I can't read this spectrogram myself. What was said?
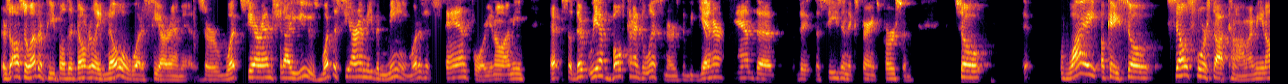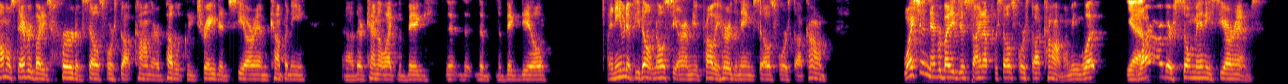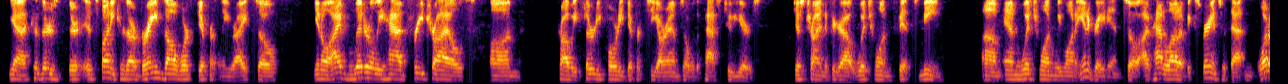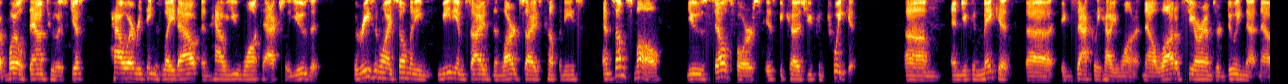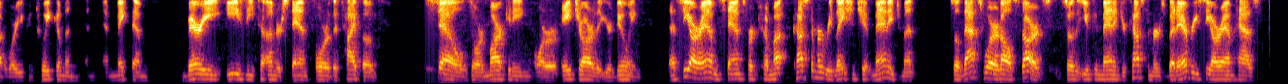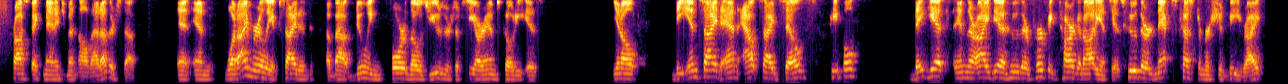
There's also other people that don't really know what a CRM is or what CRM should I use? What does CRM even mean? What does it stand for? You know, I mean, uh, so there, we have both kinds of listeners the beginner and the, the, the seasoned experienced person. So uh, why okay so salesforce.com i mean almost everybody's heard of salesforce.com they're a publicly traded crm company. Uh, they're kind of like the big the, the, the, the big deal. And even if you don't know crm you've probably heard the name salesforce.com why shouldn't everybody just sign up for salesforce.com i mean what yeah. why are there so many crms yeah, because there's there. It's funny because our brains all work differently, right? So, you know, I've literally had free trials on probably 30, 40 different CRMs over the past two years, just trying to figure out which one fits me um, and which one we want to integrate in. So I've had a lot of experience with that. And what it boils down to is just how everything's laid out and how you want to actually use it. The reason why so many medium sized and large sized companies, and some small, use Salesforce is because you can tweak it um, and you can make it uh, exactly how you want it. Now, a lot of CRMs are doing that now to where you can tweak them and, and, and make them very easy to understand for the type of sales or marketing or HR that you're doing. A CRM stands for customer relationship management. So that's where it all starts so that you can manage your customers. But every CRM has prospect management and all that other stuff. And, and what I'm really excited about doing for those users of CRMs, Cody, is, you know, the inside and outside sales people they get in their idea who their perfect target audience is, who their next customer should be, right?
